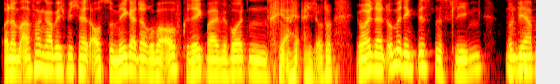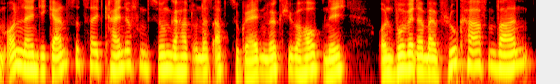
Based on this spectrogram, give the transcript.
Und am Anfang habe ich mich halt auch so mega darüber aufgeregt, weil wir wollten, ja, eigentlich auch, noch- wir wollten halt unbedingt Business fliegen und Mhm. wir haben online die ganze Zeit keine Funktion gehabt, um das abzugraden, wirklich überhaupt nicht. Und wo wir dann beim Flughafen waren,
